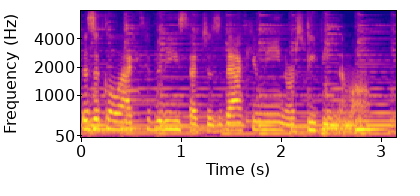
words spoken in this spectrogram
physical activity, such as vacuuming or sweeping them off.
